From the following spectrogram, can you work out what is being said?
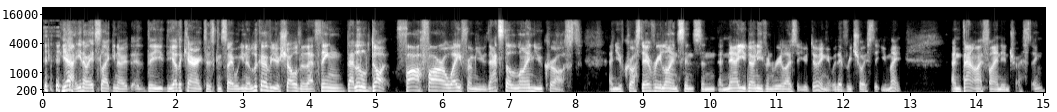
yeah, you know, it's like, you know, the the other characters can say, well, you know, look over your shoulder, that thing, that little dot far, far away from you, that's the line you crossed. And you've crossed every line since and, and now you don't even realize that you're doing it with every choice that you make. And that i find interesting.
